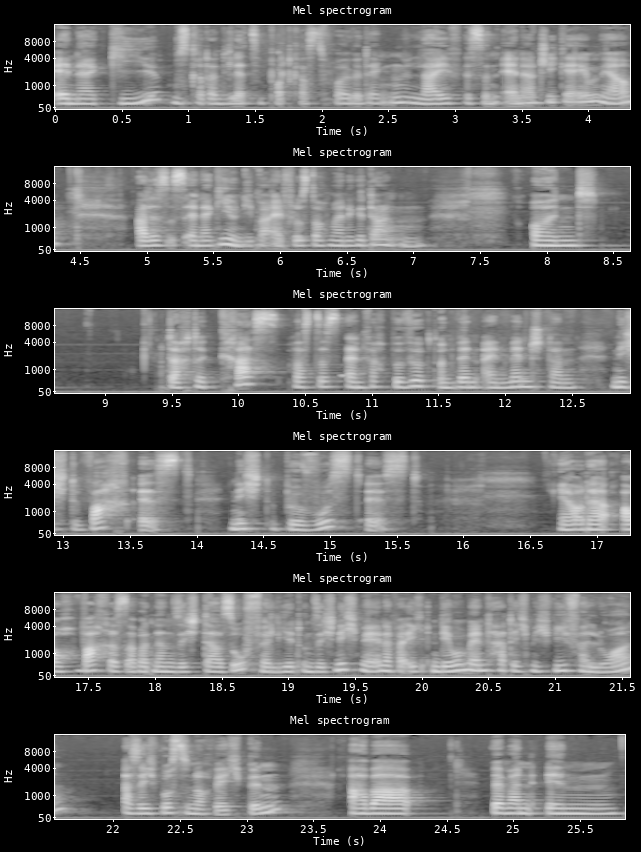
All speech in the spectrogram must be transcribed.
Energie. Ich muss gerade an die letzte Podcast-Folge denken. Life is an Energy Game, ja. Alles ist Energie und die beeinflusst auch meine Gedanken. Und dachte, krass, was das einfach bewirkt. Und wenn ein Mensch dann nicht wach ist, nicht bewusst ist, ja, oder auch wach ist, aber dann sich da so verliert und sich nicht mehr erinnert, weil ich in dem Moment hatte ich mich wie verloren also ich wusste noch, wer ich bin, aber wenn man in,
